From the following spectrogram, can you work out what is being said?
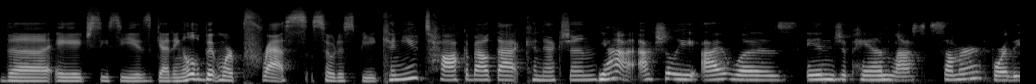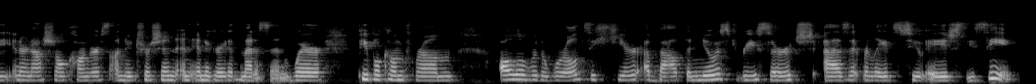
the AHCC is getting a little bit more press, so to speak. Can you talk about that connection? Yeah, actually, I was in Japan last summer for the International Congress on Nutrition and Integrative Medicine, where people come from all over the world to hear about the newest research as it relates to AHCC.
